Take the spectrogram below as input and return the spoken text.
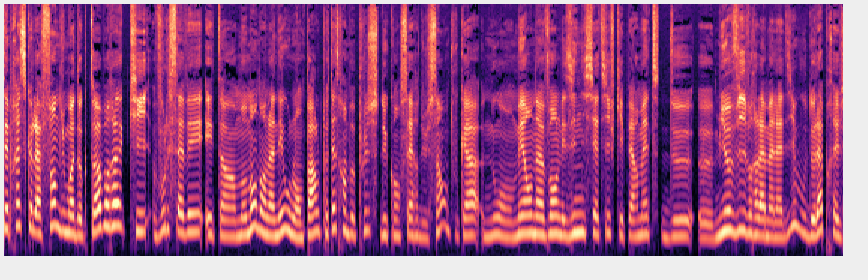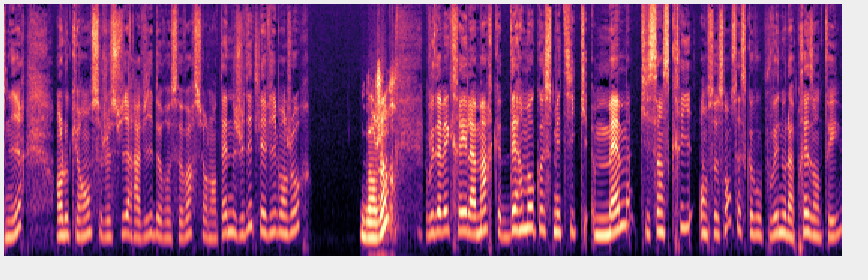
C'est presque la fin du mois d'octobre qui, vous le savez, est un moment dans l'année où l'on parle peut-être un peu plus du cancer du sein. En tout cas, nous, on met en avant les initiatives qui permettent de euh, mieux vivre la maladie ou de la prévenir. En l'occurrence, je suis ravie de recevoir sur l'antenne Judith Lévy. Bonjour. Bonjour. Vous avez créé la marque Dermocosmétique MEM qui s'inscrit en ce sens. Est-ce que vous pouvez nous la présenter?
